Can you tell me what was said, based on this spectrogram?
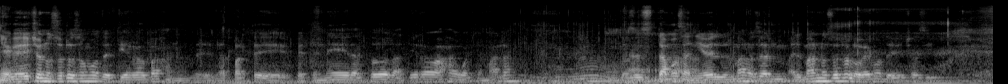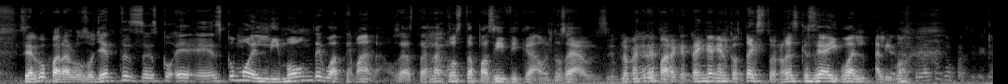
De hecho, nosotros somos de tierras bajas, ¿no? de la parte petenera, toda la tierra baja de Guatemala. Entonces estamos a nivel del mar, o sea, el, el mar nosotros lo vemos de hecho así. Si algo para los oyentes es, co- eh, es como el limón de Guatemala, o sea, está en la costa pacífica, o sea, simplemente para que tengan el contexto, no es que sea igual al ¿En limón. Atlántico o Pacífico?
